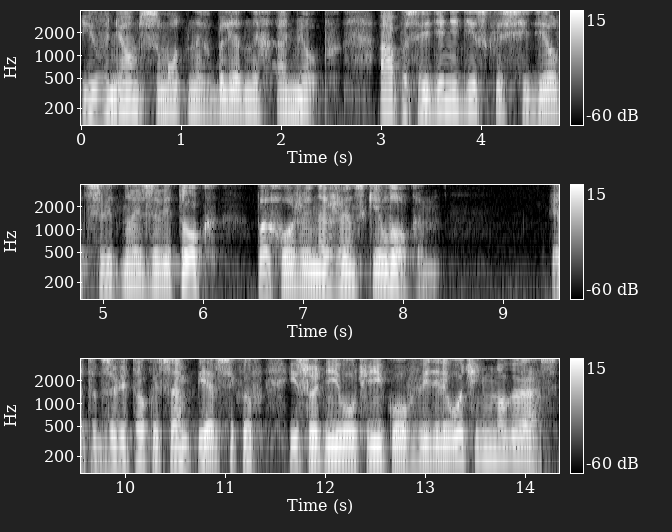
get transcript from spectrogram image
и в нем смутных бледных амеб, а посредине диска сидел цветной завиток, похожий на женский локон. Этот завиток и сам Персиков, и сотни его учеников видели очень много раз,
